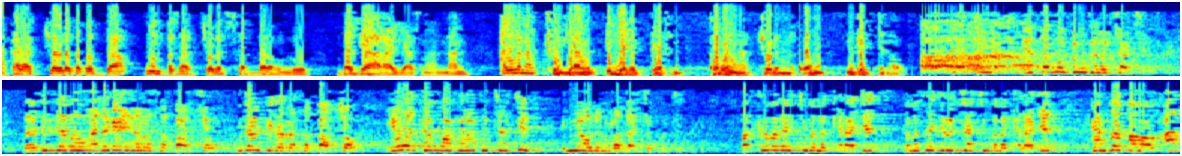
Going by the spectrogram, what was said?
አካላቸው ለተጎዳ መንፈሳቸው ለተሰበረ ሁሉ በዚያራ እያጽናናን አለናቸው እያልን እየደገፍን ከጎናቸው ልንቆም ግድ ነው። የተጎዱ ወገኖቻችን በድብደባው አደጋ የደረሰባቸው ጉዳት የደረሰባቸው የወደቁ አካላቶቻችን እኛው ልንረዳቸው ግድ ነው። በአካባቢያችን በመቀናጀት በመሳጅዶቻችን በመቀናጀት ገንዘብ በማውጣት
